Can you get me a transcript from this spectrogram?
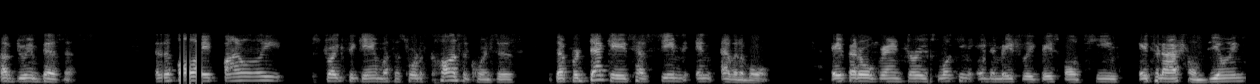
of doing business. And the fall finally strikes the game with the sort of consequences that for decades have seemed inevitable. A federal grand jury is looking into Major League Baseball teams' international dealings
